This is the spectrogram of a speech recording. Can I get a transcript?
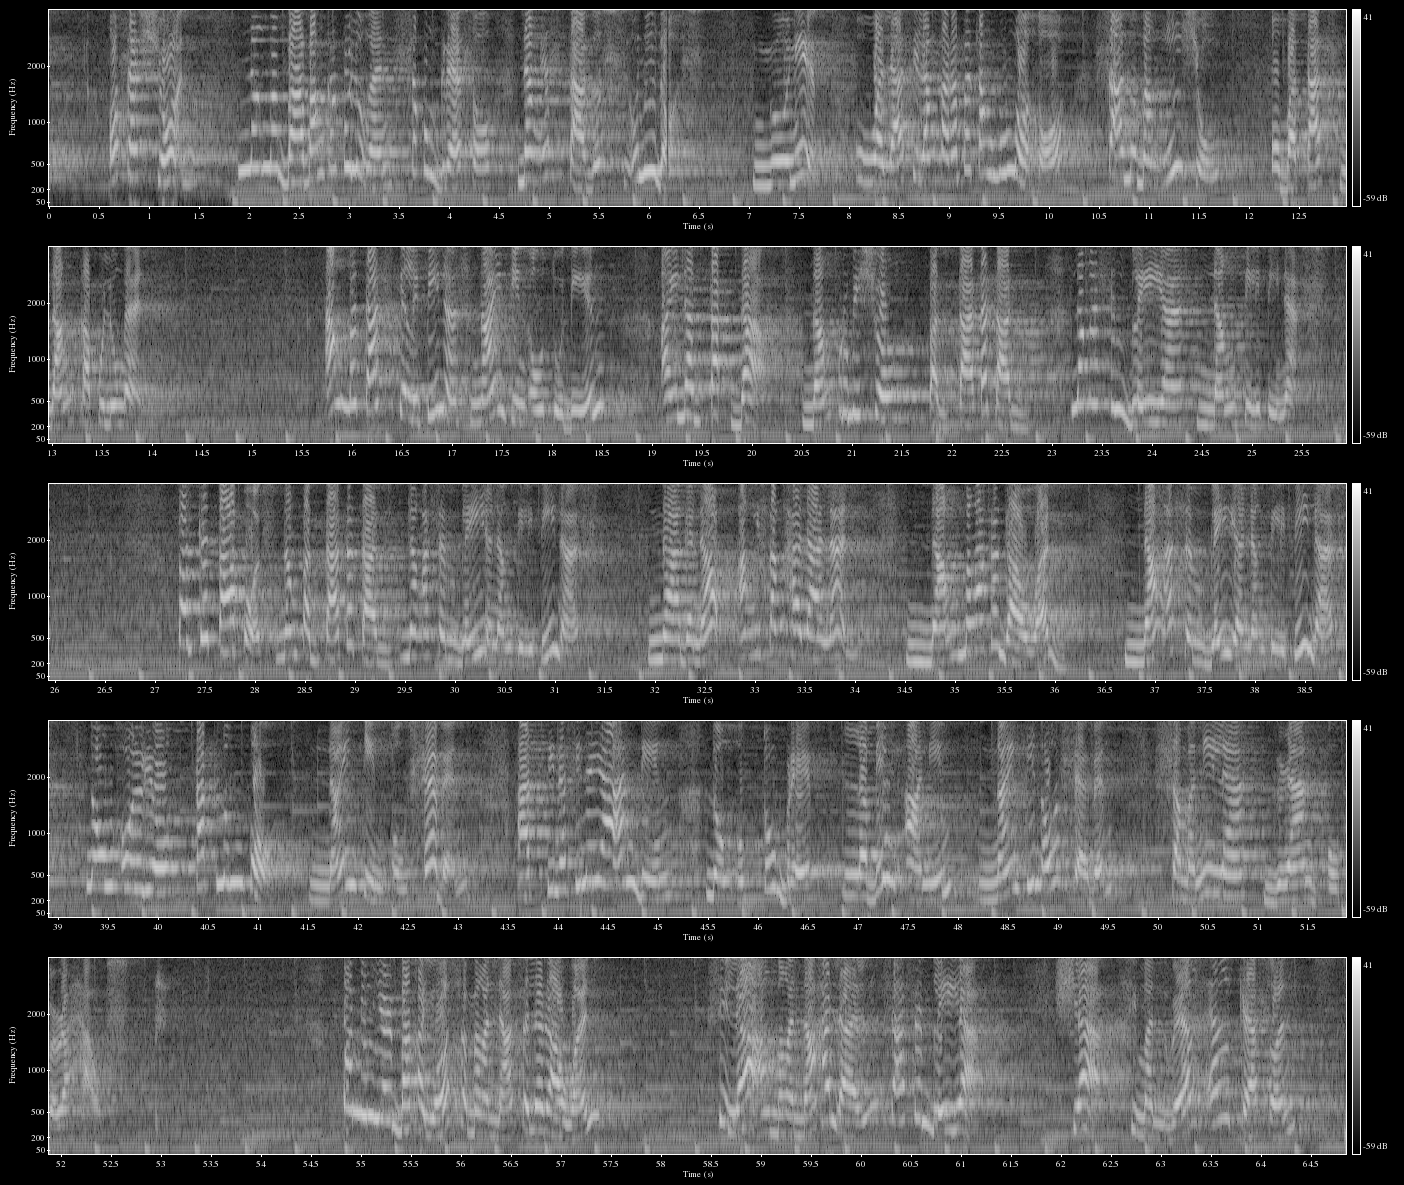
o sesyon ng mababang kapulungan sa Kongreso ng Estados Unidos. Ngunit wala silang karapatang bumoto sa anumang issue o batas ng kapulungan. Ang Batas Pilipinas 1902 din ay nagtakda ng probisyong pagtatatag ng Asambleya ng Pilipinas. Pagkatapos ng pagtatatag ng Asambleya ng Pilipinas, naganap ang isang halalan ng mga kagawad ng Asambleya ng Pilipinas noong Hulyo 30, 1907 at pinasinayaan din noong Oktubre 16, 1907 sa Manila Grand Opera House. Pamilyar ba kayo sa mga nasa larawan? Sila ang mga nahalal sa asambleya. Siya, si Manuel L. Quezon,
